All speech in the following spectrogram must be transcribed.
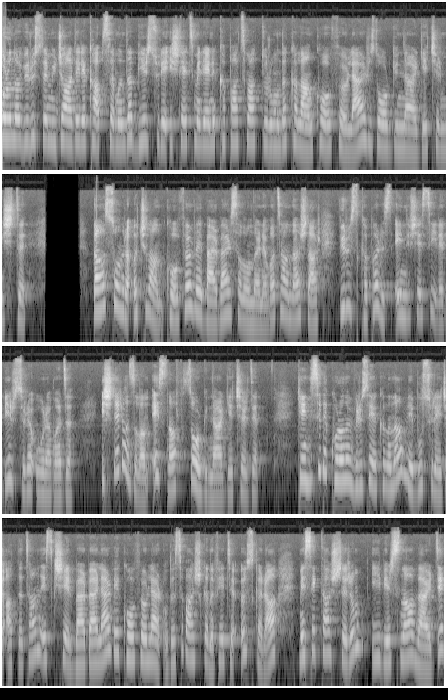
Koronavirüsle mücadele kapsamında bir süre işletmelerini kapatmak durumunda kalan kuaförler zor günler geçirmişti. Daha sonra açılan kuaför ve berber salonlarına vatandaşlar virüs kaparız endişesiyle bir süre uğramadı. İşleri azalan esnaf zor günler geçirdi. Kendisi de koronavirüse yakalanan ve bu süreci atlatan Eskişehir Berberler ve Kuaförler Odası Başkanı Fethi Özkara, meslektaşlarım iyi bir sınav verdi,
